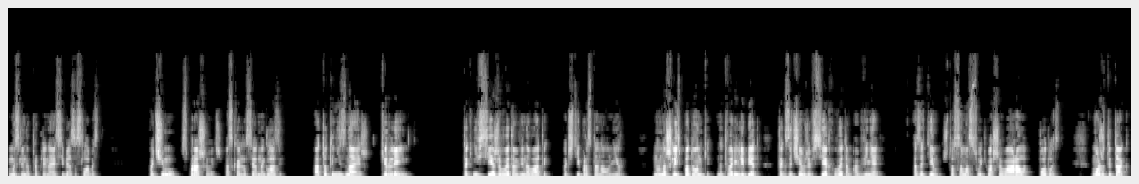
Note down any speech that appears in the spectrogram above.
мысленно проклиная себя за слабость. «Почему?» – спрашиваешь, – оскалился одноглазый. «А то ты не знаешь. Кирлейн». «Так не все же в этом виноваты», – почти простонал Нир. «Ну нашлись подонки, натворили бед, так зачем же всех в этом обвинять? А затем, что сама суть вашего орала – подлость. Может и так,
